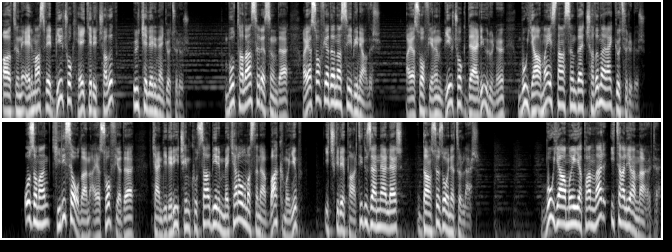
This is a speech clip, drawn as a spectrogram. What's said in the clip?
altın, elmas ve birçok heykeli çalıp ülkelerine götürür. Bu talan sırasında Ayasofya'da nasibini alır. Ayasofya'nın birçok değerli ürünü bu yağma esnasında çalınarak götürülür. O zaman kilise olan Ayasofya'da kendileri için kutsal bir mekan olmasına bakmayıp içkili parti düzenlerler, dansöz oynatırlar. Bu yağmayı yapanlar İtalyanlardı.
